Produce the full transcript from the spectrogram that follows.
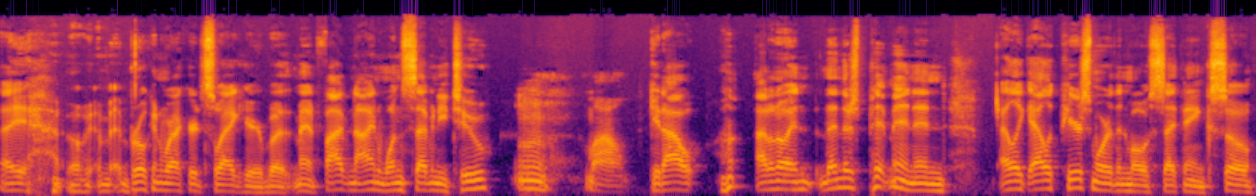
I, okay, broken record swag here, but man, 5'9", 172 mm, Wow. get out. I don't know. And then there's Pittman, and I like Alec Pierce more than most, I think. So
